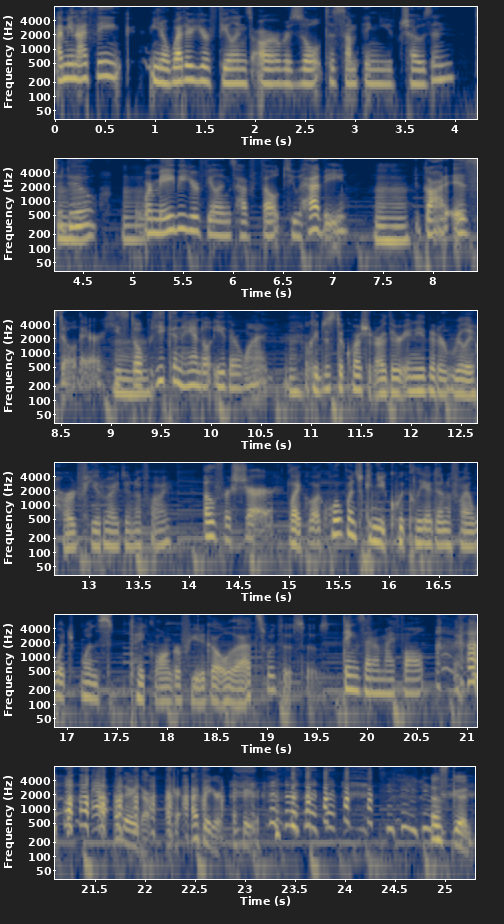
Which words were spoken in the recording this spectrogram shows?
I mean, I think, you know, whether your feelings are a result to something you've chosen to do, mm-hmm. Mm-hmm. or maybe your feelings have felt too heavy, mm-hmm. God is still there. He still he can handle either one. Okay, just a question. Are there any that are really hard for you to identify? Oh, for sure. Like, like what ones can you quickly identify? Which ones take longer for you to go, well, that's what this is? Things that are my fault. oh, there you go. Okay, I figured. I figured. that's good.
